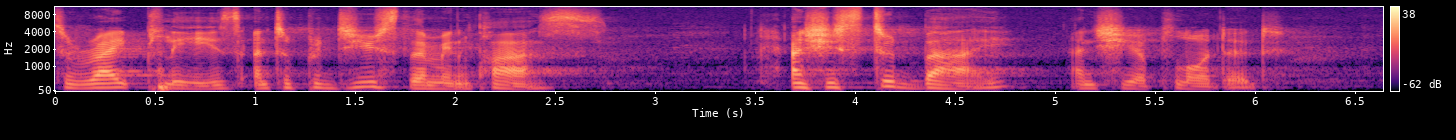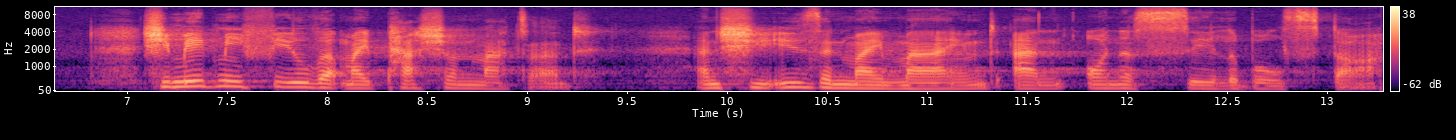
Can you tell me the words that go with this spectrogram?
to write plays and to produce them in class. And she stood by and she applauded. She made me feel that my passion mattered, and she is in my mind an unassailable star.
